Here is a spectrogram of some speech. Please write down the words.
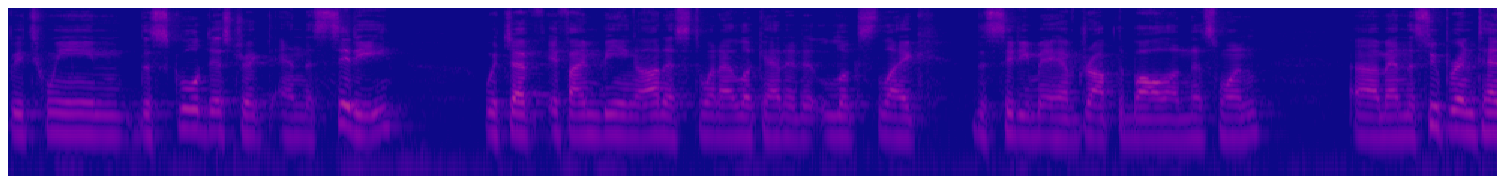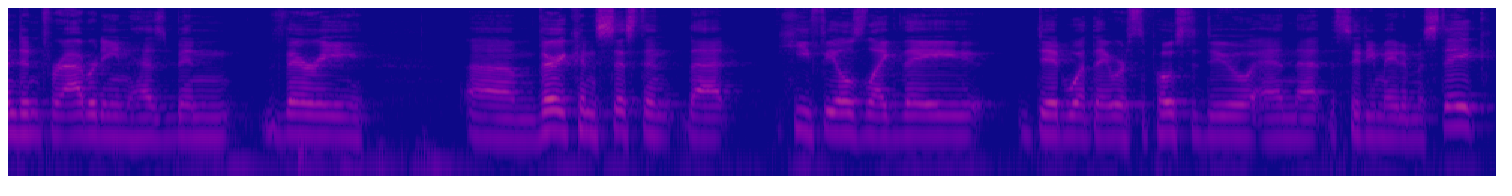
between the school district and the city, which I've, if I'm being honest, when I look at it, it looks like the city may have dropped the ball on this one. Um, and the superintendent for Aberdeen has been very um, very consistent that he feels like they did what they were supposed to do and that the city made a mistake.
